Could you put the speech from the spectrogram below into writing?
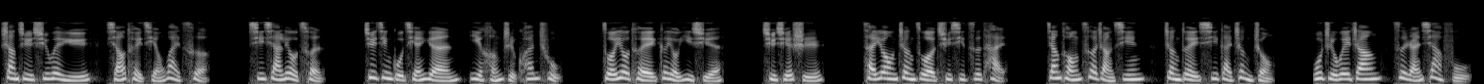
上巨虚位于小腿前外侧，膝下六寸。距胫骨前缘一横指宽处，左右腿各有一穴。取穴时，采用正坐屈膝姿态，将同侧掌心正对膝盖正中，五指微张，自然下俯。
